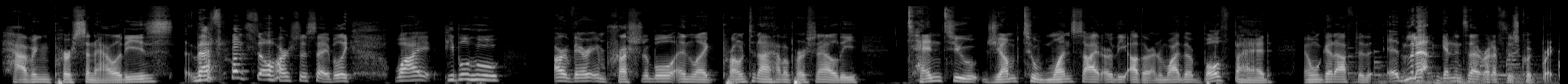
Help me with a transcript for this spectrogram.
having personalities. That sounds so harsh to say but like why people who are very impressionable and like prone to not have a personality tend to jump to one side or the other and why they're both bad and we'll get after the eh, get into that right after this quick break.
